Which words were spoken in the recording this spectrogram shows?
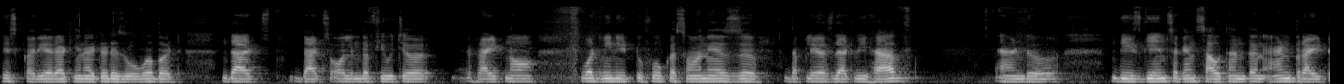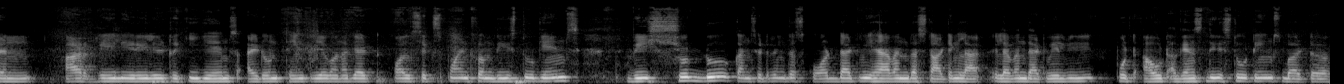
his career at United is over, but that that's all in the future. Right now, what we need to focus on is uh, the players that we have, and uh, these games against Southampton and Brighton are really really tricky games. I don't think we are gonna get all six points from these two games. We should do considering the squad that we have and the starting la- eleven that will be put out against these two teams, but. Uh,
